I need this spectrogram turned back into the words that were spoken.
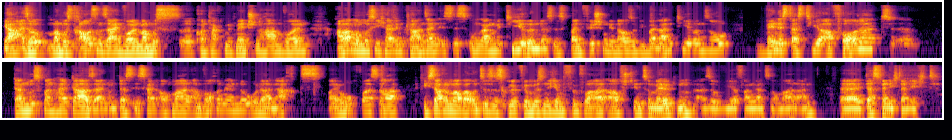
Ja, also man muss draußen sein wollen, man muss äh, Kontakt mit Menschen haben wollen, aber man muss sich halt im Klaren sein, es ist Umgang mit Tieren. Das ist bei Fischen genauso wie bei Landtieren so. Wenn es das Tier erfordert, äh, dann muss man halt da sein. Und das ist halt auch mal am Wochenende oder nachts bei Hochwasser ich sage immer, bei uns ist es Glück, wir müssen nicht um 5 Uhr aufstehen zu melken. Also wir fangen ganz normal an. Äh, das fände ich dann echt,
